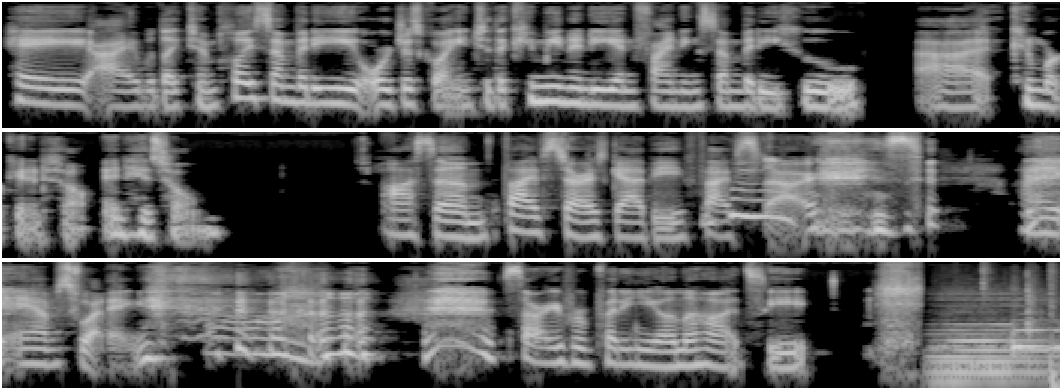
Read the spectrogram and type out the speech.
Hey, I would like to employ somebody or just going into the community and finding somebody who uh, can work in his, home, in his home. Awesome. Five stars, Gabby. 5 stars. I am sweating. oh. Sorry for putting you on the hot seat.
